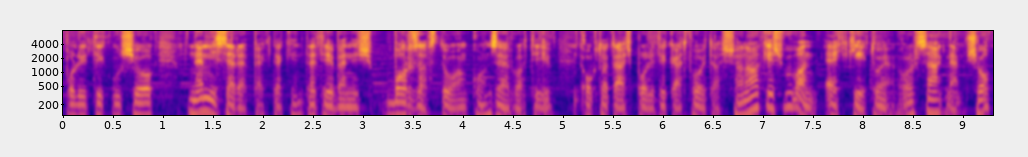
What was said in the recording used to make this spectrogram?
politikusok nemi szerepek tekintetében is borzasztóan konzervatív oktatáspolitikát folytassanak, és van egy-két olyan ország, nem sok,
